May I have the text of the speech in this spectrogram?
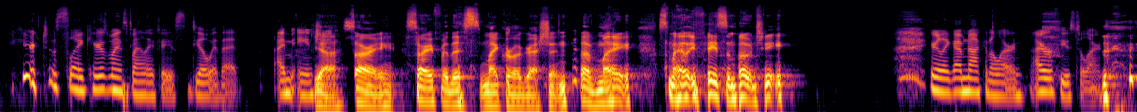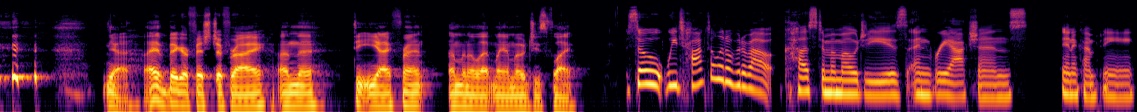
You're just like, here's my smiley face. Deal with it. I'm ancient. Yeah, sorry. Sorry for this microaggression of my smiley face emoji. You're like, I'm not going to learn. I refuse to learn. Yeah, I have bigger fish to fry on the DEI front. I'm going to let my emojis fly. So we talked a little bit about custom emojis and reactions in a company.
